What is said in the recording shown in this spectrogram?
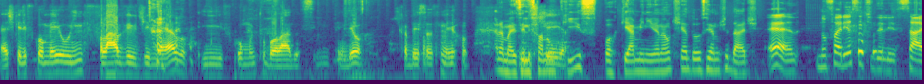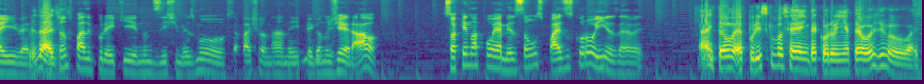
Acho que ele ficou meio inflável de melo e ficou muito bolado, Sim. entendeu? Cabeça meio. Cara, mas ele só não quis porque a menina não tinha 12 anos de idade. É, não faria sentido ele sair, velho. Verdade. Tem tanto padre por aí que não desiste mesmo se apaixonando aí, pegando geral. Só quem não apoia mesmo são os pais dos coroinhas, né, velho? Ah, então é por isso que você ainda é coroinha até hoje, ô White?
